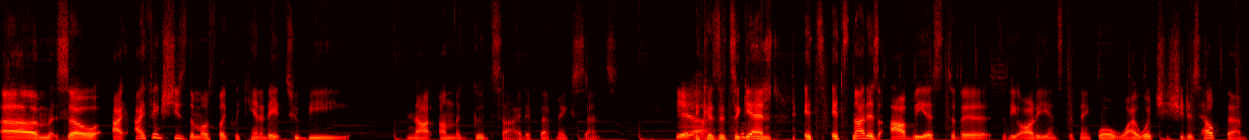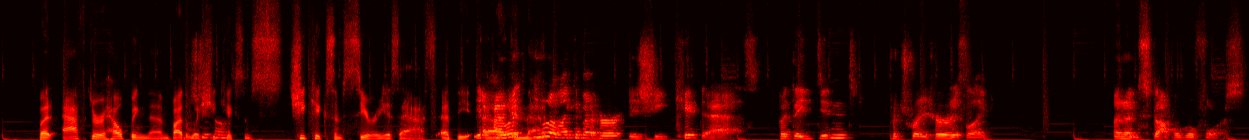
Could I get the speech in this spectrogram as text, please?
Um, so I I think she's the most likely candidate to be not on the good side, if that makes sense. Yeah. Because it's again, it's it's not as obvious to the to the audience to think, well, why would she? She just help them. But after helping them, by the way, she, kicks some she kicks some serious ass at the yeah. Uh, I like, what I like about her is she kicked ass, but they didn't portray her as like an unstoppable force.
